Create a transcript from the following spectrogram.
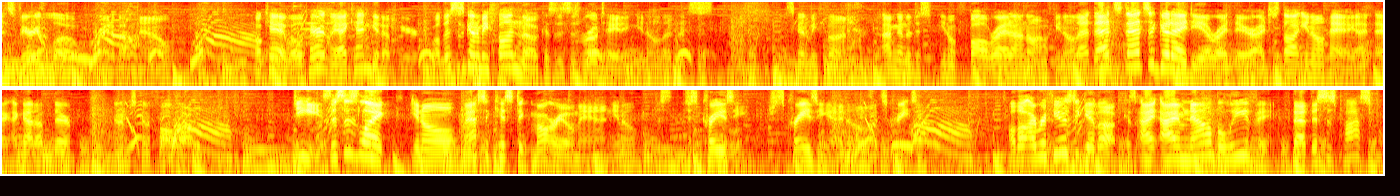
is very low right about now. Okay, well apparently I can get up here. Well, this is gonna be fun though, because this is rotating, you know, that's... It's gonna be fun. I'm gonna just, you know, fall right on off, you know, that that's that's a good idea right there. I just thought, you know, hey, I, I got up there, and I'm just gonna fall off. Jeez, this is like, you know, masochistic Mario Man, you know? Just just crazy. Just crazy, I know, it's crazy. Although I refuse to give up, because I, I am now believing that this is possible.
